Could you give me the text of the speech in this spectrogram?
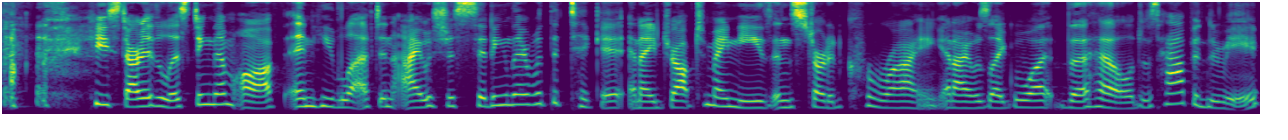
he started listing them off and he left. And I was just sitting there with the ticket and I dropped to my knees and started crying. And I was like, what the hell just happened to me?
